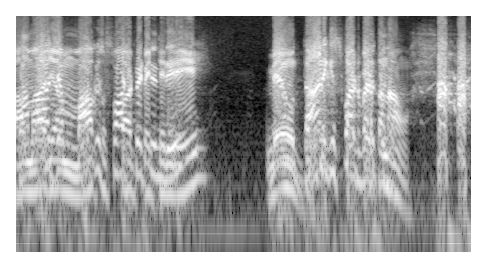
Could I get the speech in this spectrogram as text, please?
సమాజం మాకు స్పాట్ పెట్టింది. మేము దానికి స్పాట్ పెడుతున్నాం.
